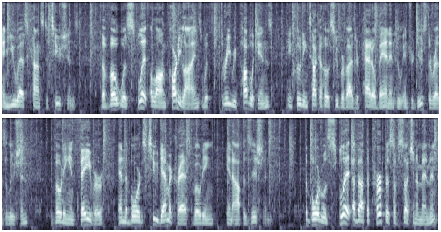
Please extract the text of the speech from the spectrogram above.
and U.S. constitutions. The vote was split along party lines with three Republicans, including Tuckahoe Supervisor Pat O'Bannon, who introduced the resolution, voting in favor, and the board's two Democrats voting in opposition. The board was split about the purpose of such an amendment.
